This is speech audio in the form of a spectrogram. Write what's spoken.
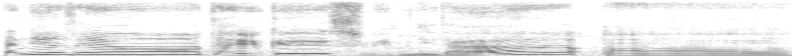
안녕하세요. 수비입니다. 어,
